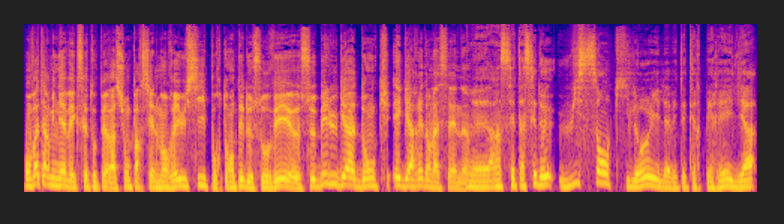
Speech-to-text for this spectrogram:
On va terminer avec cette opération partiellement réussie pour tenter de sauver ce beluga, donc égaré dans la Seine. Un cétacé de 800 kilos. Il avait été repéré il y a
